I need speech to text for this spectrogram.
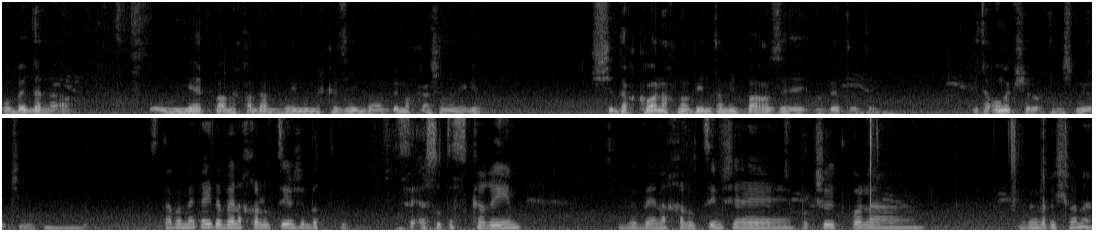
עובד עליו, הוא יהיה פעם אחד הדברים המרכזיים במחקר של הנגב. שדרכו אנחנו נבין את המדבר הזה הרבה יותר טוב. את העומק שלו, את המשמעויות שלו. אז אתה באמת היית בין החלוצים שעשו את הסקרים, ובין החלוצים שפגשו את כל הדברים לראשונה.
